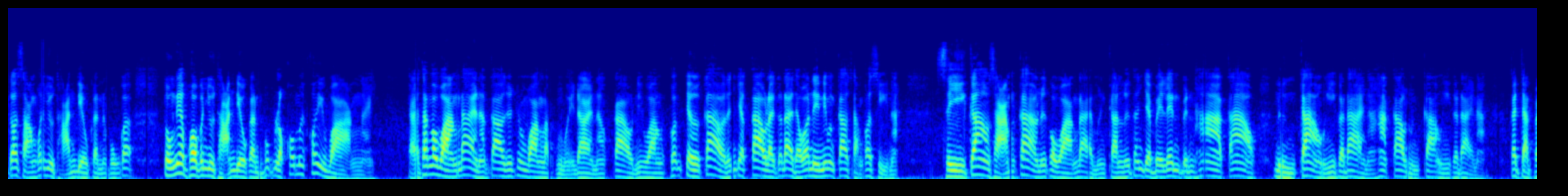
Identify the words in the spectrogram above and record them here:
9493เขาอยู่ฐานเดียวกันนะผมก็ตรงเนี้ยพอมันอยู่ฐานเดียวกันปุ๊บเราก็ไม่ค่อยวางไง แต่ถ้านก็วางได้นะ9จะจะวางหลักหน่วยได้นะ9นี่วางก็เจอ9นั้นจะ9อะไรก็ได้แต่ว่าในนี้มัน9 3 9 4นะ4 9 3 9นี่ก็วางได้เหมือนกัน หรือท่านจะไปเล่นเป็น5 9 1 9อย่างนี้ก็ได้นะ5 9 1 9อย่างนี้ก็ได้นะก็จัดไป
